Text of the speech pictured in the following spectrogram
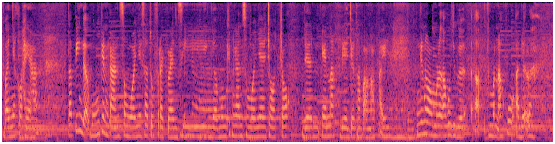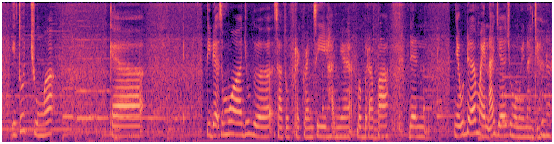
banyak lah ya. Tapi nggak mungkin kan semuanya satu frekuensi. Nggak mungkin kan semuanya cocok dan enak diajak ngapa-ngapain. Mungkin kalau menurut aku juga eh, temen aku adalah itu cuma kayak tidak semua juga. Satu frekuensi hanya beberapa. Dan ya udah main aja cuma main aja. Benar.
